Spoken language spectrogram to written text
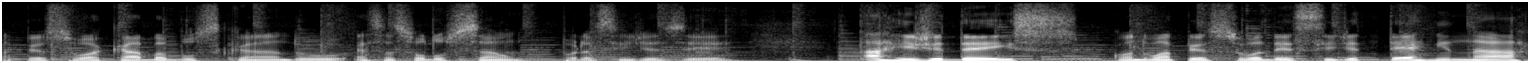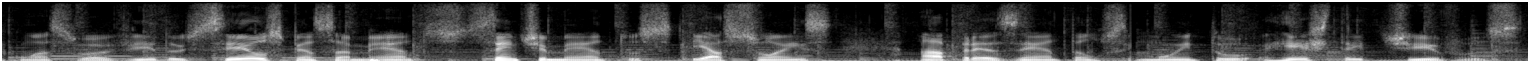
a pessoa acaba buscando essa solução, por assim dizer. A rigidez, quando uma pessoa decide terminar com a sua vida, os seus pensamentos, sentimentos e ações apresentam-se muito restritivos.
